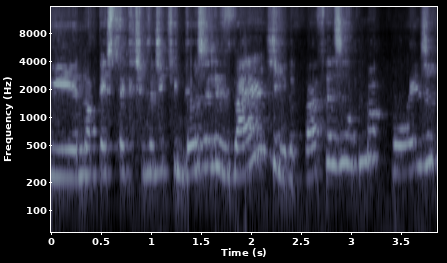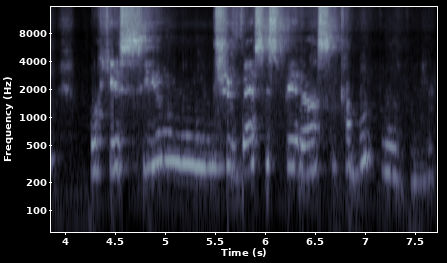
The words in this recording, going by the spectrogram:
e perspectiva de que Deus ele vai agir, vai fazer alguma coisa, porque se eu não tivesse esperança, acabou tudo. Né?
